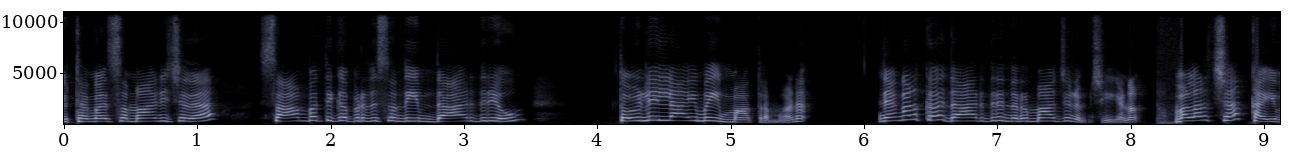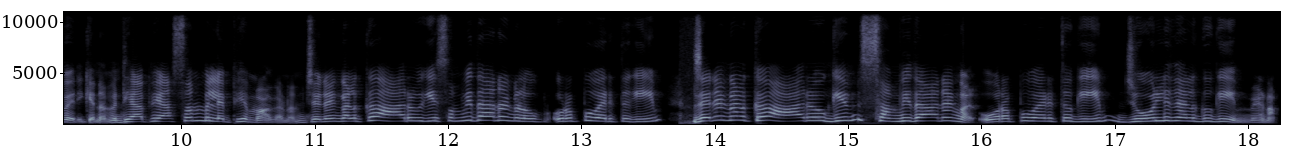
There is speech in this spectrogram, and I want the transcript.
യുദ്ധങ്ങൾ സമ്മാനിച്ചത് സാമ്പത്തിക പ്രതിസന്ധിയും ദാരിദ്ര്യവും തൊഴിലില്ലായ്മയും മാത്രമാണ്. ഞങ്ങൾക്ക് ദാരിദ്ര്യ നിർമ്മാർജനം ചെയ്യണം. വളർച്ച കൈവരിക്കണം. വിദ്യാഭ്യാസം ലഭ്യമാകണം. ജനങ്ങൾക്ക് ആരോഗ്യ സംവിധാനങ്ങൾ ഉറപ്പുവരുത്തുകയും ജനങ്ങൾക്ക് ആരോഗ്യം സംവിധാനങ്ങൾ ഉറപ്പുവരുത്തുകയും ജോലി നൽകുകയും വേണം.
